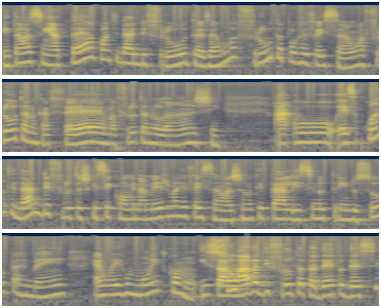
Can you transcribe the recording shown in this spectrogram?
Então, assim, até a quantidade de frutas é uma fruta por refeição, uma fruta no café, uma fruta no lanche a, o, essa quantidade de frutas que se come na mesma refeição, achando que está ali se nutrindo super bem, é um erro muito comum. E Salada de fruta está dentro desse.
